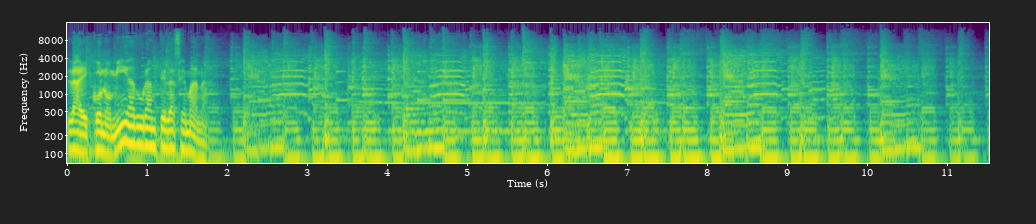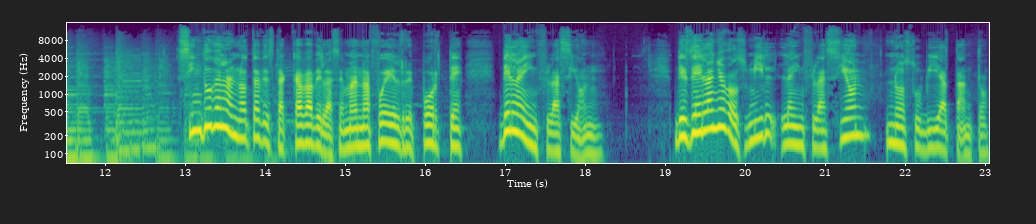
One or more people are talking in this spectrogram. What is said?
La economía durante la semana. Nota destacada de la semana fue el reporte de la inflación. Desde el año 2000 la inflación no subía tanto.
